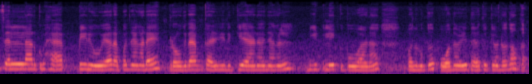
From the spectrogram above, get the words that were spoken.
ഫ്രണ്ട്സ് എല്ലാവർക്കും ഹാപ്പി ന്യൂ ഇയർ അപ്പം ഞങ്ങളുടെ പ്രോഗ്രാം കഴിഞ്ഞിരിക്കുകയാണ്. ഞങ്ങൾ വീട്ടിലേക്ക് പോവാണ്. അപ്പോൾ നമുക്ക് പോകുന്ന വഴി തിരക്കൊക്കെ ഉണ്ടോ നോക്കാം.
